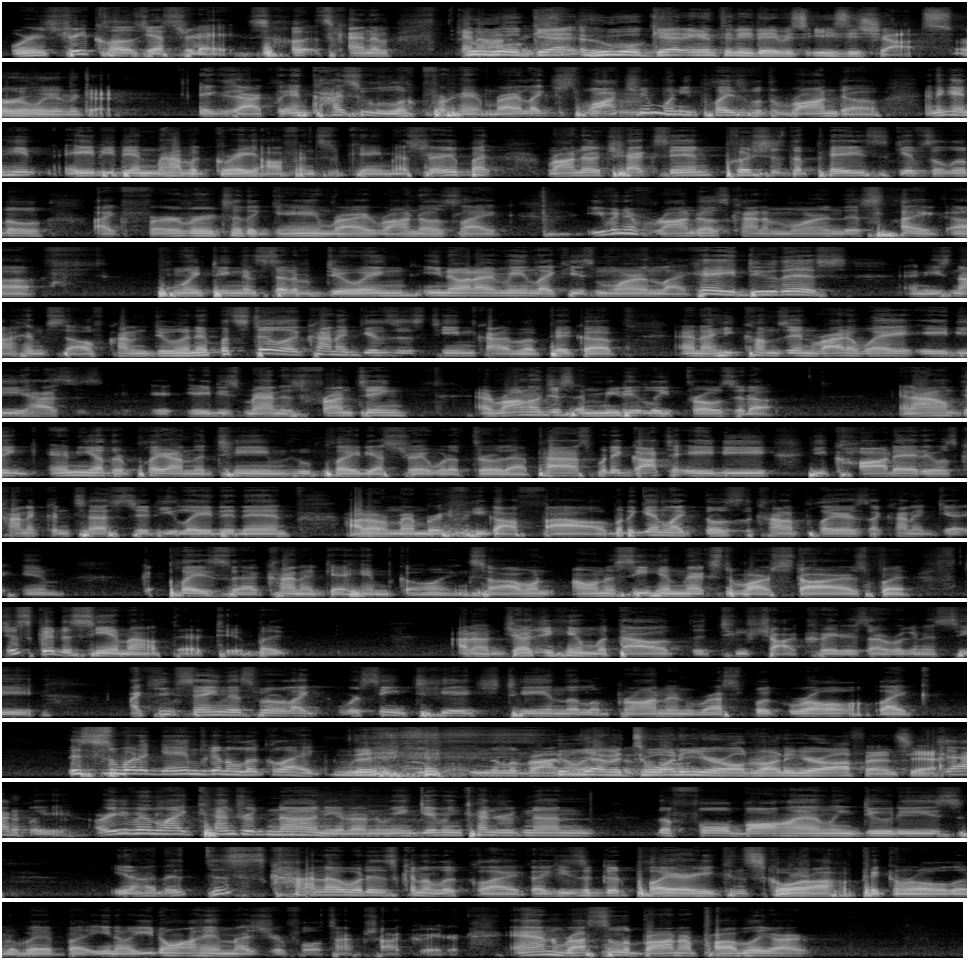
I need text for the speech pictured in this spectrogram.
were in street clothes yesterday. So it's kind of kind who will get who will get Anthony Davis easy shots early in the game. Exactly, and guys who look for him, right? Like just watch mm-hmm. him when he plays with Rondo. And again, he AD didn't have a great offensive game yesterday, but Rondo checks in, pushes the pace, gives a little like fervor to the game, right? Rondo's like, even if Rondo's kind of more in this like uh pointing instead of doing, you know what I mean? Like he's more in like, hey, do this, and he's not himself kind of doing it, but still, it kind of gives his team kind of a pickup. And uh, he comes in right away. AD has his AD's man is fronting, and Rondo just immediately throws it up and I don't think any other player on the team who played yesterday would have thrown that pass. But it got to AD. He caught it. It was kind of contested. He laid it in. I don't remember if he got fouled. But again, like those are the kind of players that kind of get him plays that kind of get him going. So I want I want to see him next to our stars, but just good to see him out there too. But I don't know, judging him without the two shot creators that we're gonna see. I keep saying this, but we're like we're seeing THT in the LeBron and Westbrook role. Like this is what a game's going to look like. in the LeBron you have a 20 year old running your offense. Yeah. Exactly. Or even like Kendrick Nunn, you know what I mean? Giving Kendrick Nunn the full ball handling duties. You know, this is kind of what it's going to look like. Like, he's a good player. He can score off a pick and roll a little bit, but, you know, you don't want him as your full time shot creator. And Russ and LeBron are probably our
